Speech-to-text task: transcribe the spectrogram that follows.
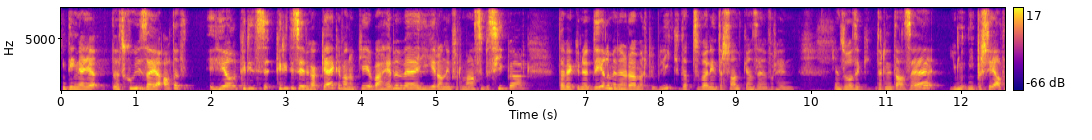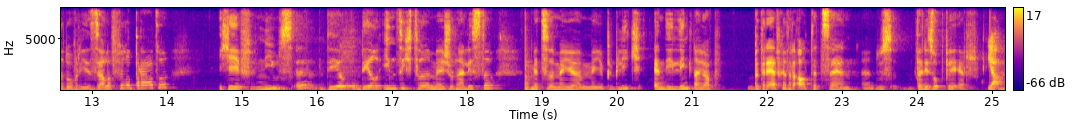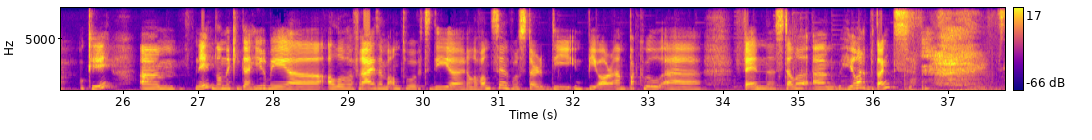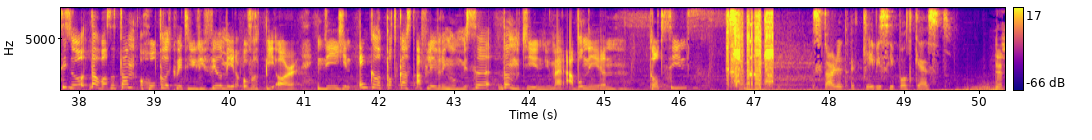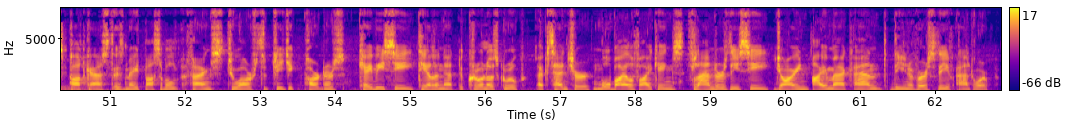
ik denk dat je... Het goede is dat je altijd heel kritisch, kritisch even gaat kijken van oké, okay, wat hebben wij hier aan informatie beschikbaar dat wij kunnen delen met een ruimer publiek, dat wel interessant kan zijn voor hen. En zoals ik daarnet al zei, je moet niet per se altijd over jezelf willen praten, geef nieuws. Deel, deel inzichten met journalisten, met, je, met je publiek. En die link naar jouw bedrijf gaat er altijd zijn. Hè? Dus dat is ook PR. Ja, oké. Ehm, nee, dan denk ik dat hiermee uh, alle vragen zijn beantwoord die relevant zijn voor een start-up die een PR-aanpak wil uh, fijn stellen. Um, heel erg bedankt. Ziezo, dat was het dan. Hopelijk weten jullie veel meer over PR. Indien je geen enkele podcastaflevering wil missen, dan moet je je nu maar abonneren. Tot ziens. Started a KBC podcast. This podcast is made possible thanks to our strategic partners KBC, Telenet, the Kronos Group, Accenture, Mobile Vikings, Flanders DC, Join, IMAC, and the University of Antwerp.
